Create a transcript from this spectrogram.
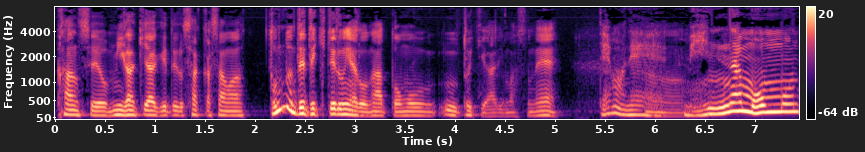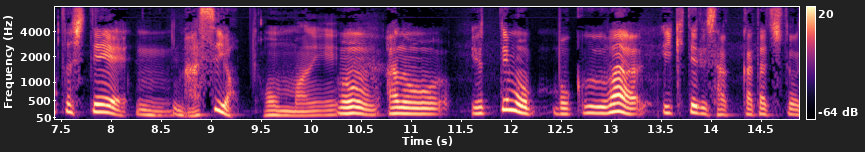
感性を磨き上げてる作家さんはどんどん出てきてるんやろうなと思う時がありますね。でもね、うんみんな悶々としてうんい。ますよ。ほんまに。うん、あの言っても僕は生きてる作家たちと、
